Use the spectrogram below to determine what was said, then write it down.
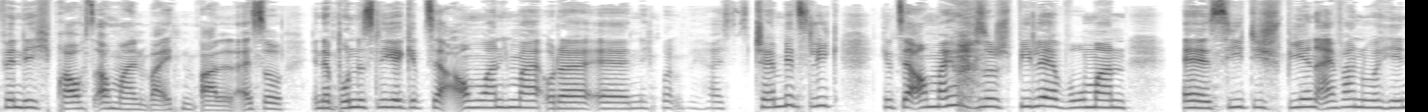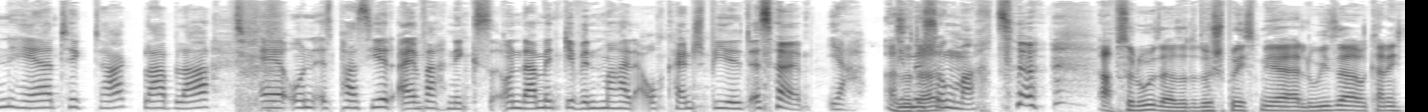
finde ich, braucht es auch mal einen weiten Ball. Also in der Bundesliga gibt es ja auch manchmal, oder äh, nicht, wie heißt es, Champions League, gibt es ja auch manchmal so Spiele, wo man äh, sieht, die spielen einfach nur hin, her, tick, tack, bla bla äh, und es passiert einfach nichts und damit gewinnt man halt auch kein Spiel. Deshalb, ja, also die Mischung da, macht's. Absolut, also du sprichst mir, Luisa, kann ich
